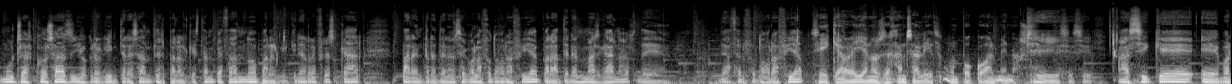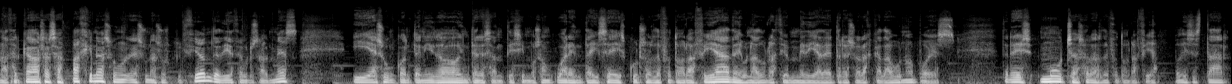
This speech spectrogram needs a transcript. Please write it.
muchas cosas, yo creo que interesantes para el que está empezando, para el que quiere refrescar, para entretenerse con la fotografía, para tener más ganas de, de hacer fotografía. Sí, que ahora ya nos dejan salir un poco, al menos. Sí, sí, sí. Así que, eh, bueno, acercaos a esas páginas, un- es una suscripción de 10 euros al mes y es un contenido interesantísimo. Son 46 cursos de fotografía de una duración media de 3 horas cada uno, pues tenéis muchas horas de fotografía. Podéis estar,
